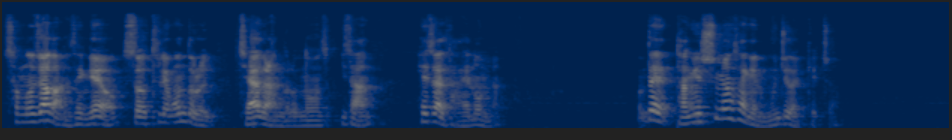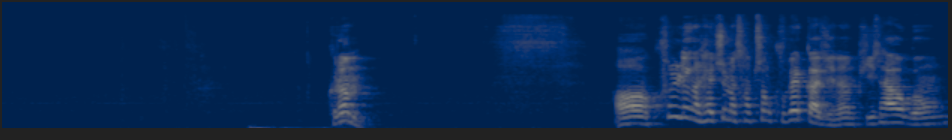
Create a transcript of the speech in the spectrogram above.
성능자가 안 생겨요. 서틀링 온도를 제약을 안 걸어놓은 이상 해제를 다 해놓으면. 근데 당연히 수명상에는 문제가 있겠죠. 그럼 어 쿨링을 해주면 3900까지는 B450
